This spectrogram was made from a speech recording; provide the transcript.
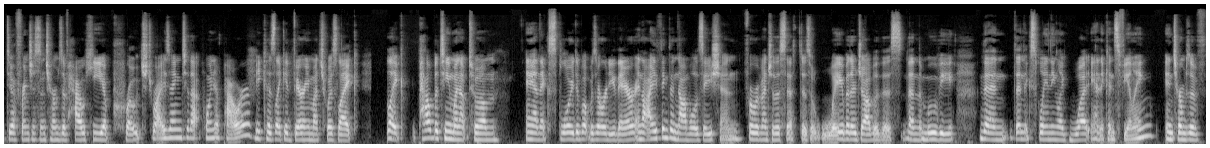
different just in terms of how he approached rising to that point of power because like it very much was like like Palpatine went up to him and exploited what was already there and I think the novelization for Revenge of the Sith does a way better job of this than the movie than than explaining like what Anakin's feeling in terms of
